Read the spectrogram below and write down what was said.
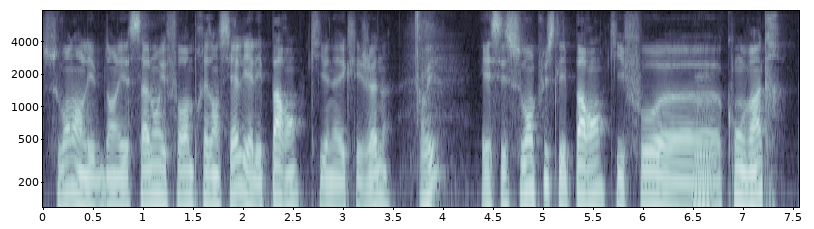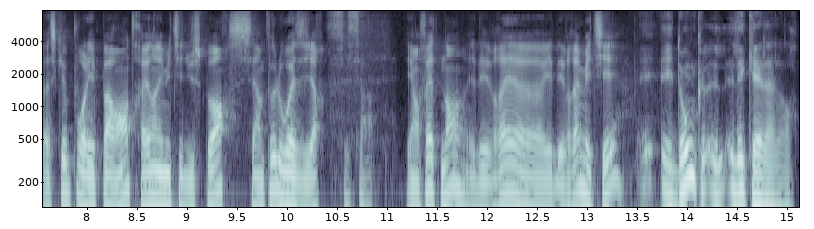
souvent dans les, dans les salons et forums présentiels, il y a les parents qui viennent avec les jeunes. Oui. Et c'est souvent plus les parents qu'il faut euh, Mm. convaincre, parce que pour les parents, travailler dans les métiers du sport, c'est un peu loisir. C'est ça. Et en fait, non, il y a des vrais, euh, il y a des vrais métiers. Et, et donc, lesquels alors?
